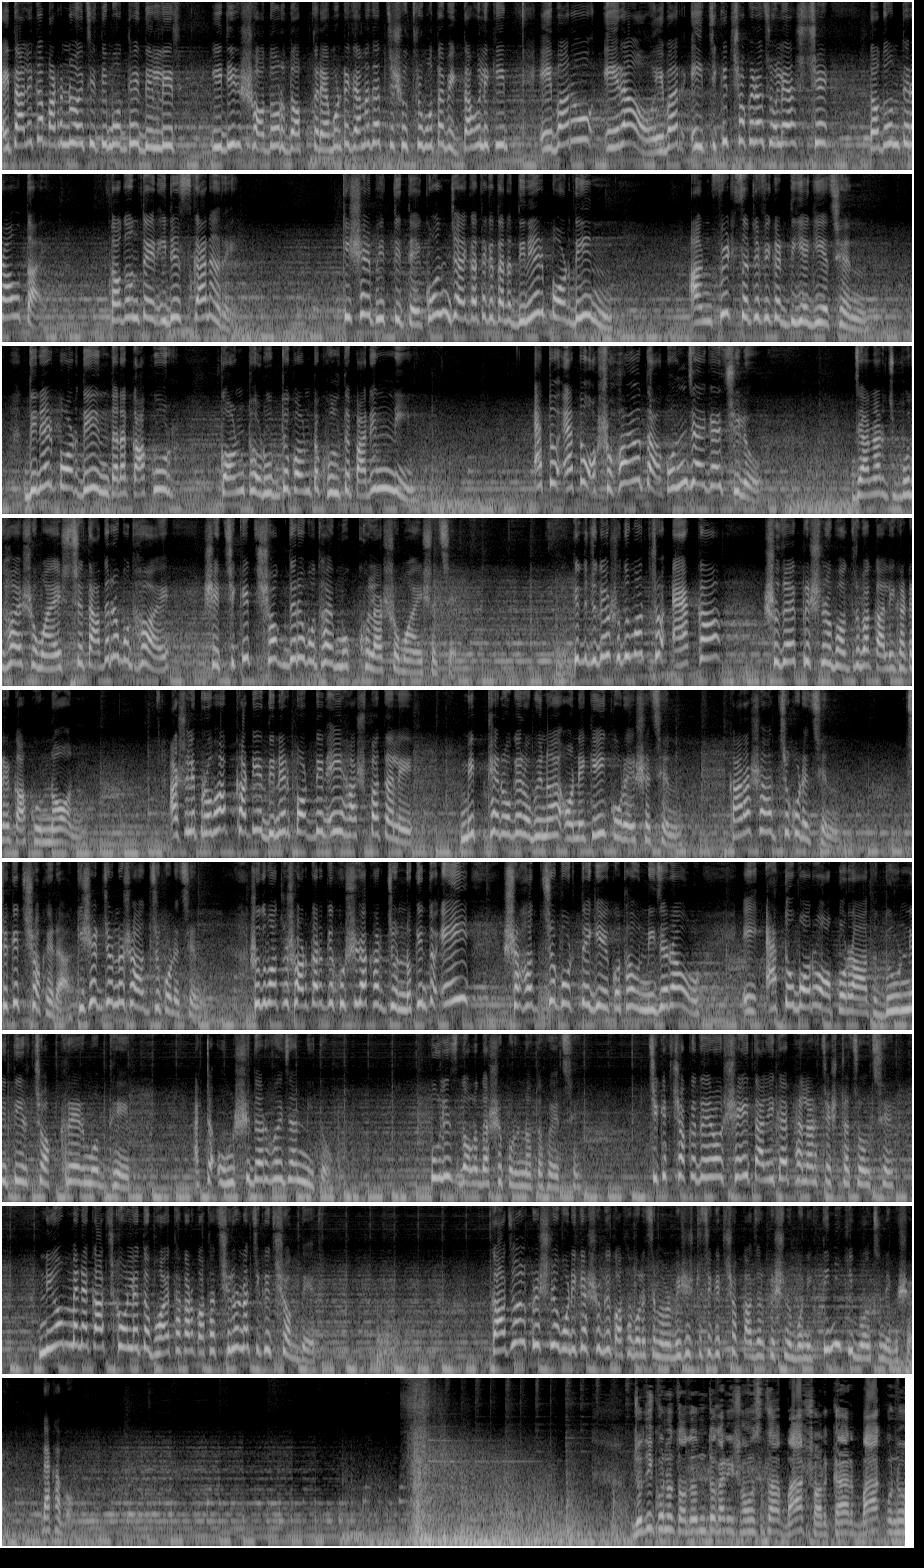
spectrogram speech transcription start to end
এই তালিকা পাঠানো হয়েছে ইতিমধ্যেই দিল্লির ইডির সদর দপ্তরে। এমনটাই জানা যাচ্ছে সূত্র মোতাবেক। তাহলে কি এবারও এরাও, এবার এই চিকিৎসকেরা চলে আসছে তদন্তের আওতায়? তদন্তের ইডি স্ক্যানারে। কিসের ভিত্তিতে? কোন জায়গা থেকে তারা দিনের পর দিন আনফিট সার্টিফিকেট দিয়ে গিয়েছেন? দিনের পর দিন তারা কাকুর কণ্ঠ, রুদ্ধ কণ্ঠ খুলতে পারেননি। এত এত অসহায়তা কোন জায়গায় ছিল? জানার বোধহয় সময় এসছে, তাদেরও বোধহয়, সে চিকিৎসকদেরও বোধহয় মুখ খোলার সময় এসেছে। কিন্তু যদিও শুধুমাত্র একা সুজয় কৃষ্ণ ভদ্র বা কালীঘাটের কাকু নন আসলে প্রভাব খাটিয়ে দিনের পর দিন এই হাসপাতালে মিথ্যে রোগের অভিনয় অনেকেই করে এসেছেন। কারা সাহায্য করেছেন? চিকিৎসকেরা কিসের জন্য সাহায্য করেছেন? শুধুমাত্র সরকারকে খুশি রাখার জন্য, কিন্তু এই সাহায্য করতে গিয়ে কোথাও নিজেরাও এই এত বড় অপরাধ, দুর্নীতির চক্রের মধ্যে একটা অংশীদার হয়ে যাননি তো? পুলিশ দলদাসে পরিণত হয়েছে। চিকিৎসকদেরও সেই তালিকায় ফেলার চেষ্টা চলছে। নিয়ম মেনে কাজ করলে তো ভয় থাকার কথা ছিল না চিকিৎসকদের। কাজল কৃষ্ণ বণিকের সঙ্গে কথা বলেছেন আমার বিশিষ্ট চিকিৎসক কাজল কৃষ্ণ বণিক। তিনি কি বলছেন এই বিষয়ে? দেখাবো। যদি কোনো তদন্তকারী সংস্থা বা সরকার বা কোনো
